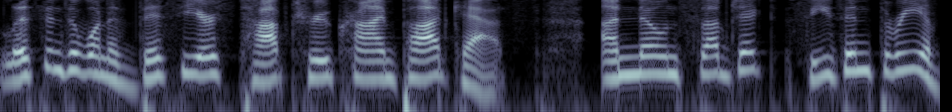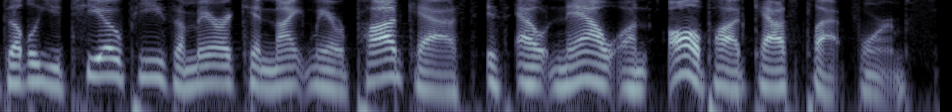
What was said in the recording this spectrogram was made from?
Listen to one of this year's top true crime podcasts. Unknown Subject, Season 3 of WTOP's American Nightmare podcast is out now on all podcast platforms.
